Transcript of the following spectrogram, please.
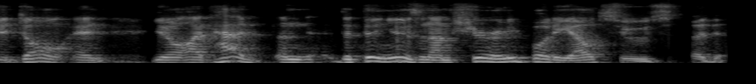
you don't. And you know, I've had, and the thing is, and I'm sure anybody else who's ad-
